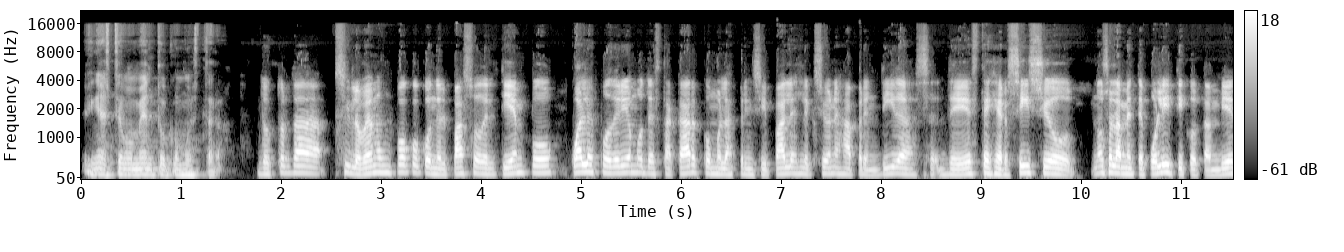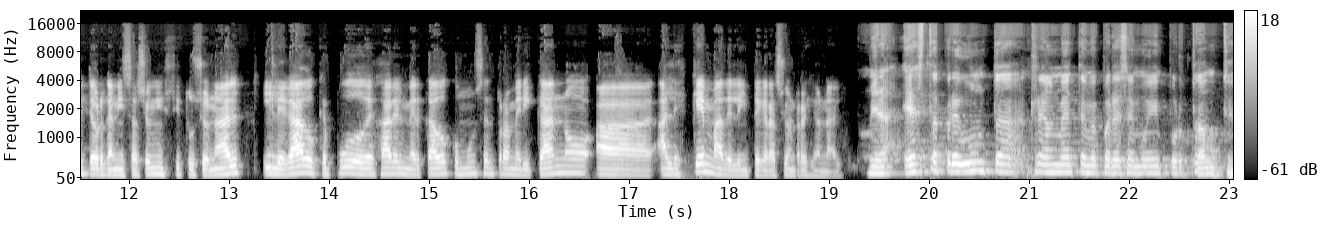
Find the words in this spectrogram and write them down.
en este momento cómo estará. Doctor Dada, si lo vemos un poco con el paso del tiempo, ¿cuáles podríamos destacar como las principales lecciones aprendidas de este ejercicio, no solamente político, también de organización institucional y legado que pudo dejar el mercado común centroamericano al esquema de la integración regional? Mira, esta pregunta realmente me parece muy importante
